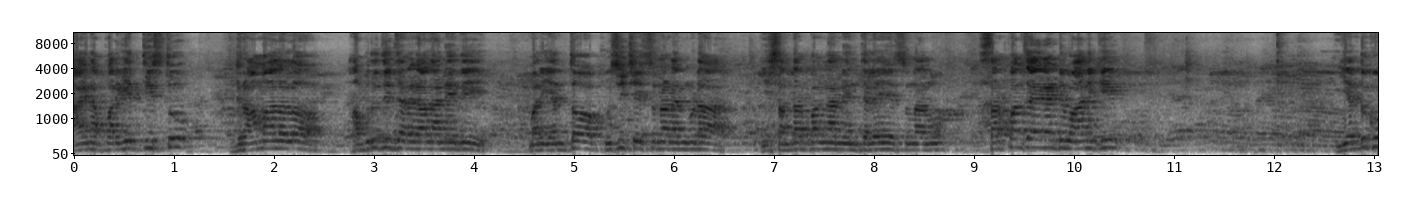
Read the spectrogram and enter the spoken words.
ఆయన పరిగెత్తిస్తూ గ్రామాలలో అభివృద్ధి జరగాలనేది మరి ఎంతో కృషి చేస్తున్నాడని కూడా ఈ సందర్భంగా నేను తెలియజేస్తున్నాను. సర్పంచ్ అయినటువంటి వానికి ఎందుకు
